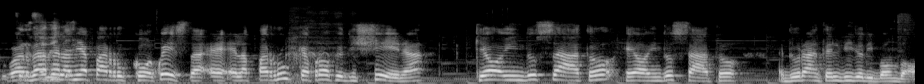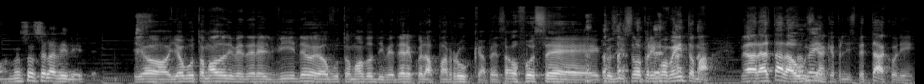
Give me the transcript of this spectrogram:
Guardate la mia parruccona, questa è, è la parrucca proprio di scena che ho indossato e ho indossato durante il video di Bon Bon. Non so se la vedete. Io, io ho avuto modo di vedere il video e ho avuto modo di vedere quella parrucca. Pensavo fosse così solo per il momento, ma nella realtà la usi anche per gli spettacoli.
